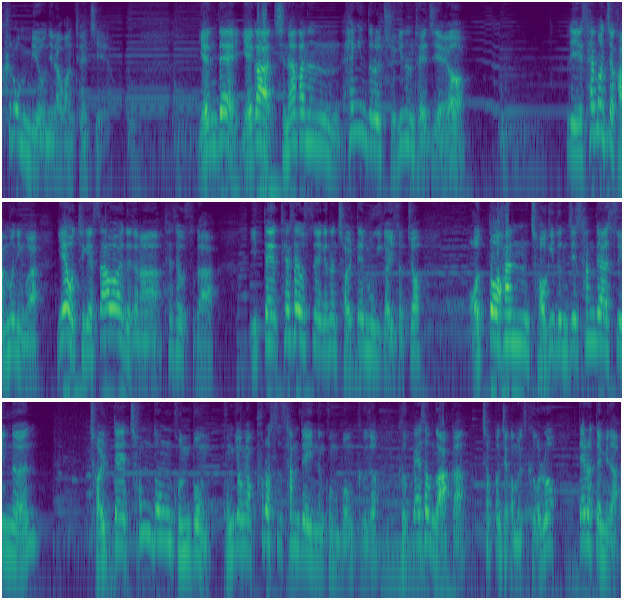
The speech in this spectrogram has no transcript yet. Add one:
크롬미온이라고 하는 돼지예요. 얘인데 얘가 지나가는 행인들을 죽이는 돼지예요. 근데 이게 세 번째 관문인 거야. 얘 어떻게 싸워야 되잖아. 테세우스가. 이때 테세우스에게는 절대 무기가 있었죠. 어떠한 적이든지 상대할 수 있는 절대 청동 곤봉 공격력 플러스 3대 있는 곤봉 그죠? 그거 뺏은 거 아까 첫 번째 관문에서 그걸로 때렸답니다.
